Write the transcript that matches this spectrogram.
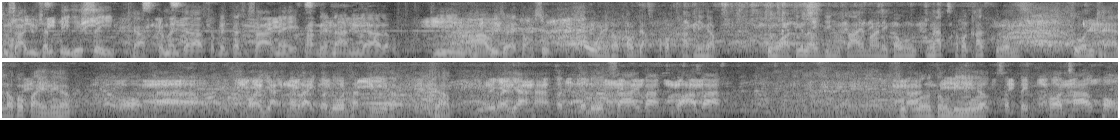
ศึกษาอยู่ชั้นปีที่ ครับ 4กำลังจะสำเร็จการศึกษาในภาคเรียนหน้านี้แล้ว แล้วที่มหาวิทยาลัยทองสุข โอ้ยเขาเขาดักอัปเปอร์คัตนี่ครับจังหวะที่เรายิงซ้ายมาเนี่ยเขางัดอัปเปอร์คัตสวนสวนแขนเราเข้าไปนะครับออกถ้าประหยัดเมื่อไหร่ก็โดนทันทีครับ ครับอยู่ระยะห่างก็จะโดนซ้ายบ้างขวาบ้างฟุตเวิร์กต้องดีคเวิรับร์กสเต็ปข้อเท้าของ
